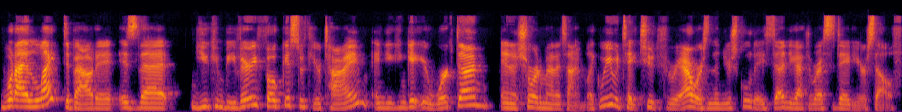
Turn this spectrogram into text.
what I liked about it is that you can be very focused with your time and you can get your work done in a short amount of time. Like we would take two to three hours and then your school day's done. You got the rest of the day to yourself.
